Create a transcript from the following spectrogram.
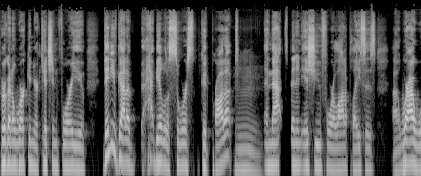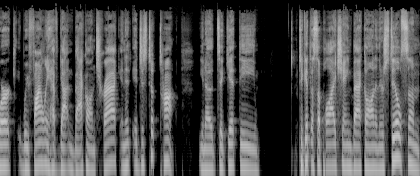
who are going to work in your kitchen for you then you've got to ha- be able to source good product Mm. and that's been an issue for a lot of places uh, where i work we finally have gotten back on track and it, it just took time you know to get the to get the supply chain back on and there's still some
